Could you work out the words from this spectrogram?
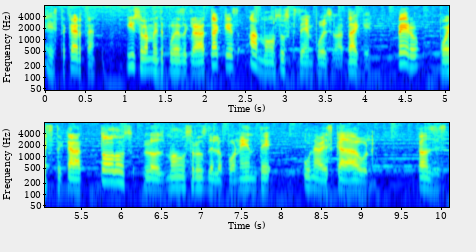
esta carta. Y solamente puedes declarar ataques a monstruos que estén en posición de ataque. Pero puedes atacar a todos los monstruos del oponente una vez cada uno. Entonces,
